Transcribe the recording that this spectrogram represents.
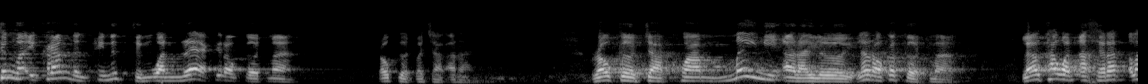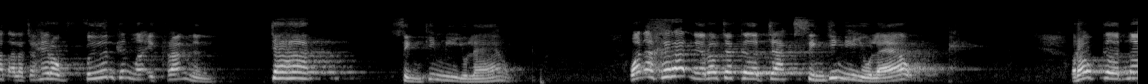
ขึ้นมาอีกครั้งหนึ่ง ให้นึกถึงวันแรกที่เราเกิดมา เราเกิดมาจากอะไร เราเกิดจากความไม่มีอะไรเลย แล้วเราก็เกิดมา แล้วถ้าวันอาคราตอัลลอฮฺจะให้เราฟื้นขึ้นมาอีกครั้งหนึ่ง จากสิ่งที่มีอยู่แล้ว วันอาคราเนี่ยเราจะเกิดจากสิ่งที่มีอยู่แล้ว เราเกิดมา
